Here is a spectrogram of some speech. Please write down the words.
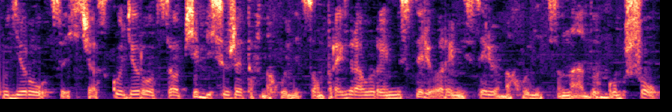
Коди Роудса сейчас. Коди Роудса вообще без сюжетов находится. Он проиграл Рэй Мистерио, а Рэй Мистерио находится на другом шоу.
